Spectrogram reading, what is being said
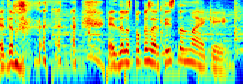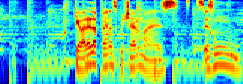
Es de, los es de los pocos artistas, ma, que, que vale la pena escuchar, ma. Es, es un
